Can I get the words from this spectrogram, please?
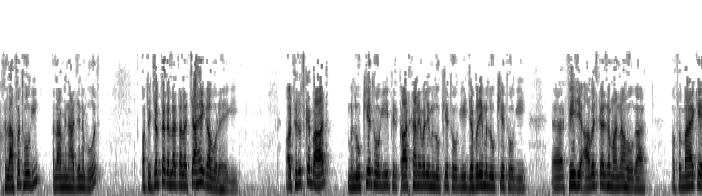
خلافت ہوگی علام منہاج نبوت اور پھر جب تک اللہ تعالیٰ چاہے گا وہ رہے گی۔ اور پھر اس کے بعد ملوکیت ہوگی، پھر کاٹ کھانے والی ملوکیت ہوگی، جبری ملوکیت ہوگی فیج آوج کا زمانہ ہوگا، اور فرمایا کہ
